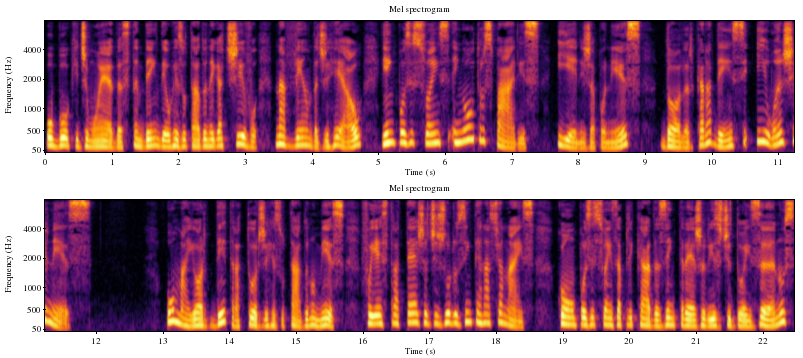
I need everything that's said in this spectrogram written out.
O book de moedas também deu resultado negativo na venda de real e em posições em outros pares, iene japonês, dólar canadense e yuan chinês. O maior detrator de resultado no mês foi a estratégia de juros internacionais, com posições aplicadas em treasuries de dois anos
